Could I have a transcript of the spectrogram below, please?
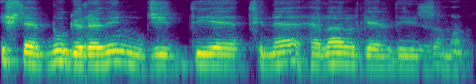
İşte bu görevin ciddiyetine helal geldiği zaman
